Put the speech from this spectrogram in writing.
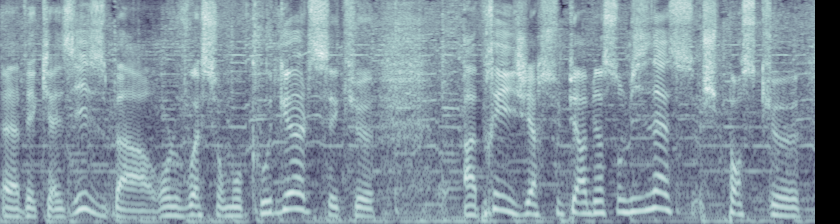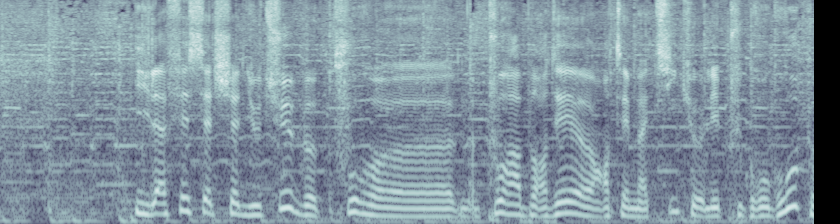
avec Aziz, bah, on le voit sur mon coup de gueule, c'est que après il gère super bien son business. Je pense que il a fait cette chaîne YouTube pour, euh, pour aborder euh, en thématique euh, les plus gros groupes.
